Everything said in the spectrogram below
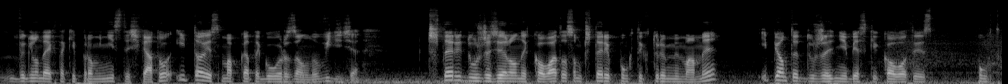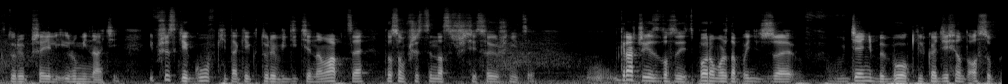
Wygląda jak takie promieniste światło i to jest mapka tego Warzone'u. Widzicie, cztery duże zielone koła to są cztery punkty, które my mamy i piąte duże niebieskie koło to jest punkt, który przejęli iluminaci. I wszystkie główki takie, które widzicie na mapce, to są wszyscy nasi sojusznicy. Graczy jest dosyć sporo, można powiedzieć, że w dzień by było kilkadziesiąt osób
